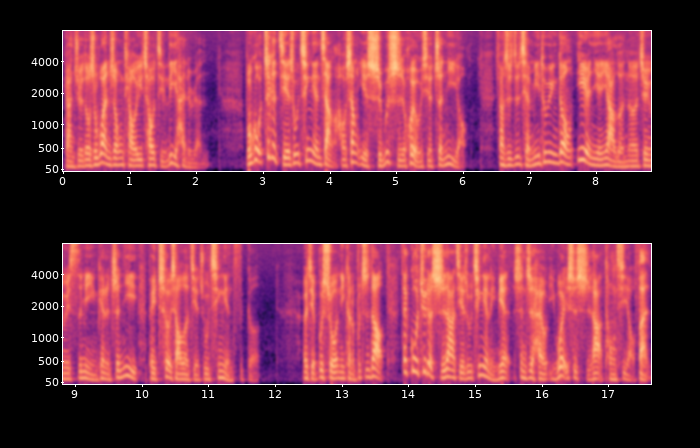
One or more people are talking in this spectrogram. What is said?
感觉都是万中挑一、超级厉害的人。不过，这个杰出青年奖好像也时不时会有一些争议哦。像是之前 Me Too 运动，艺人炎亚纶呢，就因为私密影片的争议被撤销了杰出青年资格。而且不说，你可能不知道，在过去的十大杰出青年里面，甚至还有一位是十大通缉要犯。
